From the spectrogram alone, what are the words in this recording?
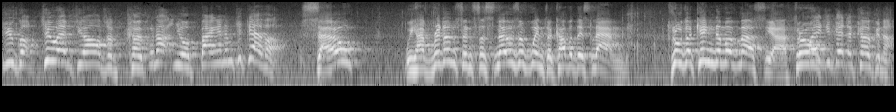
You've got two empty halves of coconut and you're banging them together. So, we have ridden since the snows of winter covered this land. Through the kingdom of Mercia, through... Where'd you get the coconuts?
